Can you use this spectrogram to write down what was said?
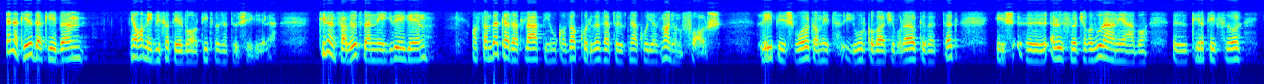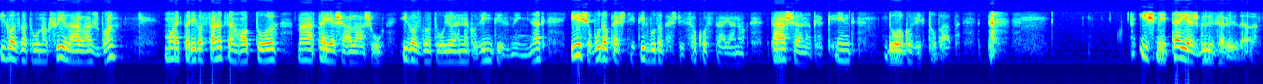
Ennek érdekében, ja, még visszatérve a titvezetőségére, 954 végén aztán be kellett látniuk az akkori vezetőknek, hogy ez nagyon fals lépés volt, amit Jurka bácsiból elkövettek, és először csak az Urániába kérték föl igazgatónak félállásban, majd pedig aztán 56-tól már teljes állású igazgatója ennek az intézménynek, és a budapesti, TIT budapesti szakosztályának társelnökeként dolgozik tovább ismét teljes gőzerővel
